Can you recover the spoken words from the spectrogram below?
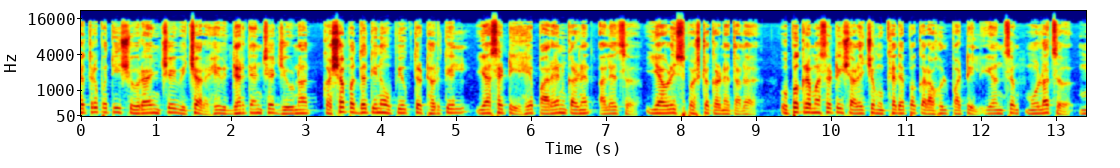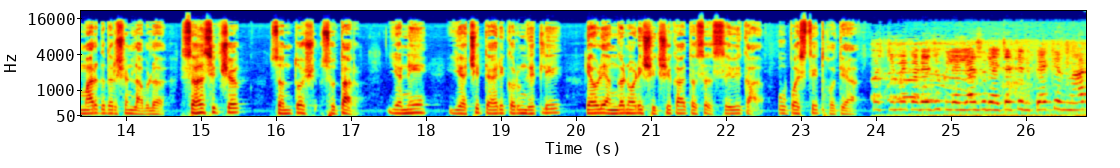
छत्रपती शिवरायांचे विचार हे विद्यार्थ्यांच्या जीवनात कशा पद्धतीनं उपयुक्त ठरतील यासाठी हे पारायण करण्यात आल्याचं यावेळी स्पष्ट करण्यात आलं. उपक्रमासाठी शाळेचे मुख्याध्यापक राहुल पाटील यांचं मोलाचं मार्गदर्शन लाभलं. सहशिक्षक संतोष सुतार यांनी याची तयारी करून घेतली. यावेळी अंगणवाडी शिक्षिका तसंच सेविका उपस्थित होत्या. पश्चिमेकडे झुकलेल्या सूर्याच्या तिरप्या किरणात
